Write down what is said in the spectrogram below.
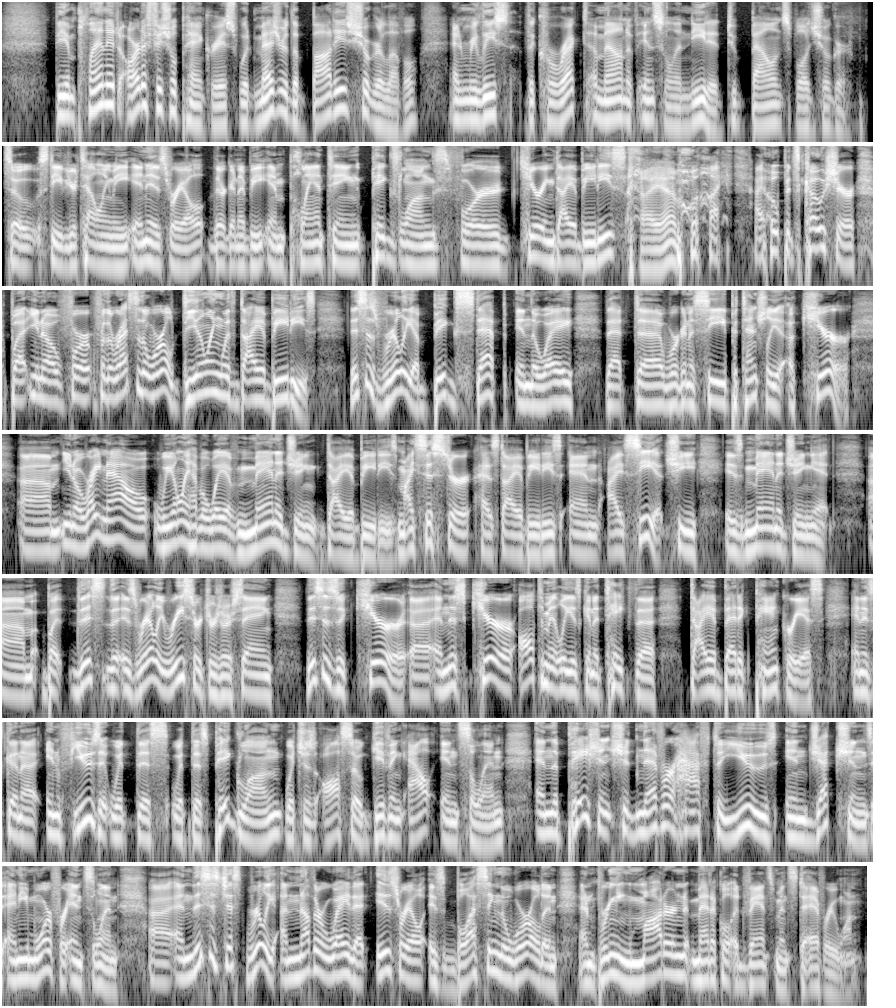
The implanted artificial pancreas would measure the body's sugar level and release the correct amount of insulin needed to balance blood sugar. So, Steve, you're telling me in Israel they're going to be implanting pig's lungs for curing diabetes? I am. well, I, I hope it's kosher. But, you know, for, for the rest of the world dealing with diabetes, this is really a big step in the way that uh, we're going to see potentially a cure. Um, you know, right now, we only have a way of managing diabetes. My sister has diabetes, and I see it. She is managing it. Um, but this, the Israeli researchers are saying this is a cure cure, uh, and this cure ultimately is going to take the diabetic pancreas and is going to infuse it with this with this pig lung, which is also giving out insulin, and the patient should never have to use injections anymore for insulin. Uh, and this is just really another way that Israel is blessing the world and and bringing modern medical advancements to everyone.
